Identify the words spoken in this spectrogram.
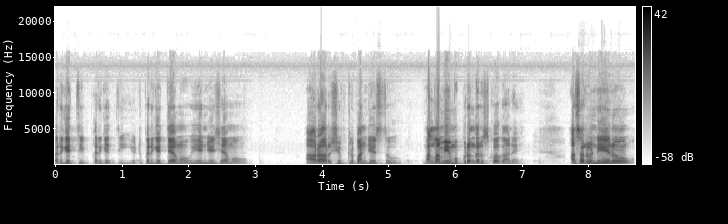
పరిగెత్తి పరిగెత్తి ఎటు పరిగెత్తామో ఏం చేశామో ఆరారు షిఫ్ట్లు పనిచేస్తూ మళ్ళీ మీ ముగ్గురం కలుసుకోగానే అసలు నేను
